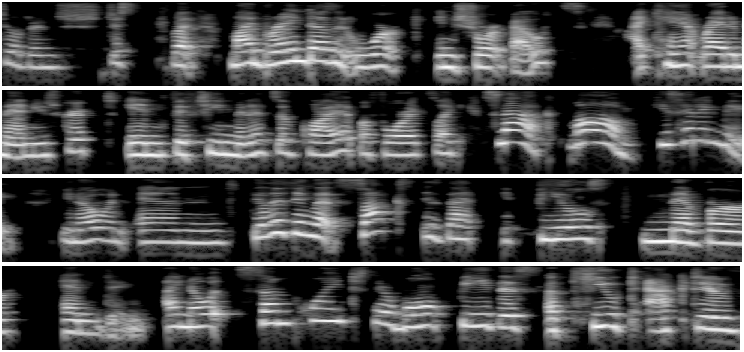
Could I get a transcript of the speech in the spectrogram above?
children, shh, just. But my brain doesn't work in short bouts. I can't write a manuscript in 15 minutes of quiet before it's like, snack, mom, he's hitting me. You know, and and the other thing that sucks is that it feels never ending. I know at some point there won't be this acute, active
